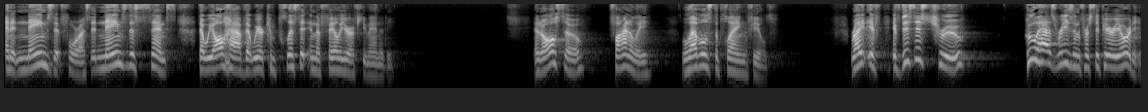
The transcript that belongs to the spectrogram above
and it names it for us. It names this sense that we all have that we are complicit in the failure of humanity. It also, finally, levels the playing field. Right? If, if this is true, who has reason for superiority?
